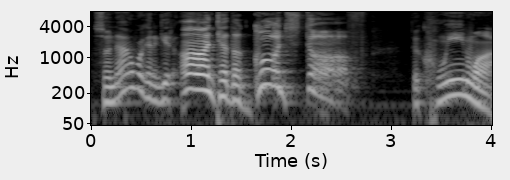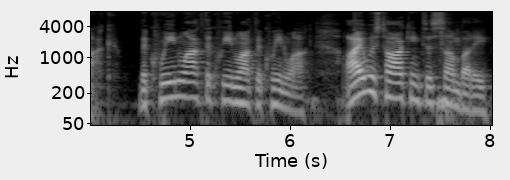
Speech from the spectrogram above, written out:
So now we're gonna get on to the good stuff. The Queen Walk. The Queen Walk, the Queen Walk, the Queen Walk. I was talking to somebody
